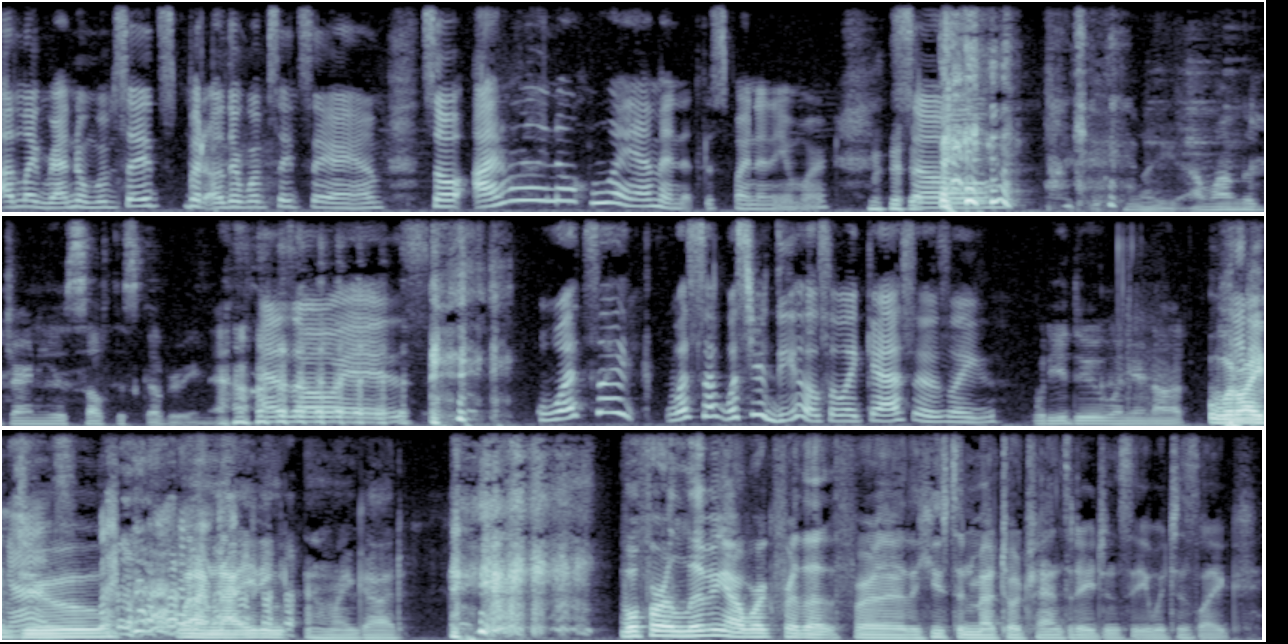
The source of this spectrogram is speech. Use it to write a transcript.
not on like random websites, but other websites say I am. So I don't really know who I am in at this point anymore. So Like, I'm on the journey of self discovery now. as always. What's like what's up? What's your deal? So like gas is like what do you do when you're not? What do I ass. do when I'm not eating? Oh my god. well, for a living, I work for the for the Houston Metro Transit Agency, which is like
